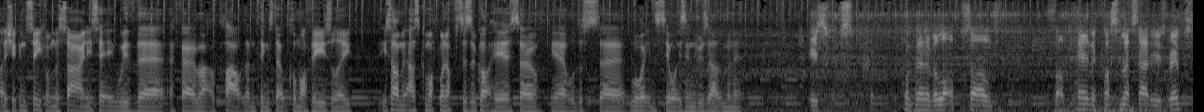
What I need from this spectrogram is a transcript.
As you can see from the sign, he's hit it with uh, a fair amount of clout. Them things don't come off easily. His helmet has come off when officers have got here, so yeah, we'll just uh, we're waiting to see what his injuries are at the minute. He's complaining of a lot of sort of sort of pain across the left side of his ribs.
